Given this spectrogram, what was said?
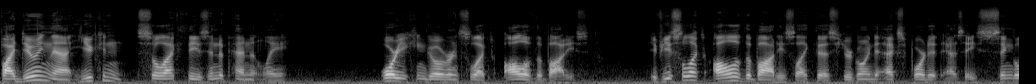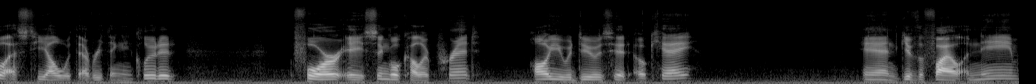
By doing that, you can select these independently or you can go over and select all of the bodies. If you select all of the bodies like this, you're going to export it as a single STL with everything included for a single color print. All you would do is hit OK and give the file a name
